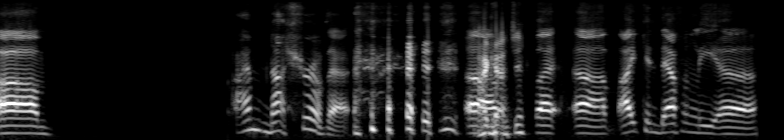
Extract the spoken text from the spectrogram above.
Um, I'm not sure of that. um, I got you. But um, I can definitely. Uh,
